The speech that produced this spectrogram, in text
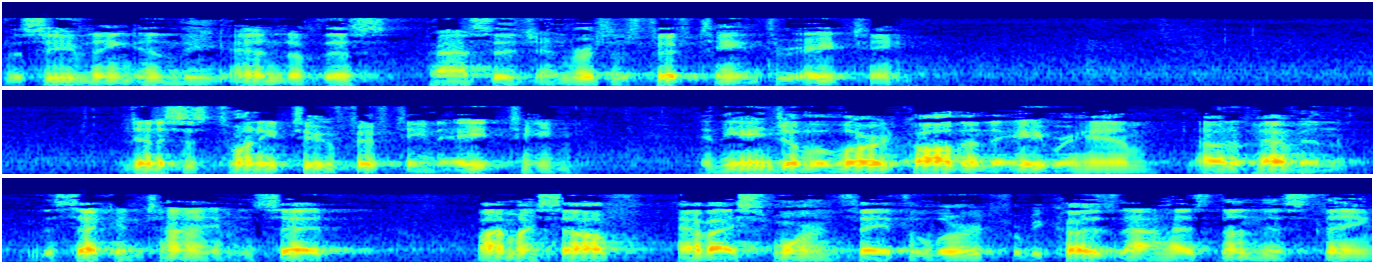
this evening in the end of this passage in verses 15 through 18. Genesis 22, 15 to 18. And the angel of the Lord called unto Abraham out of heaven the second time and said, By myself have I sworn, saith the Lord, for because thou hast done this thing,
